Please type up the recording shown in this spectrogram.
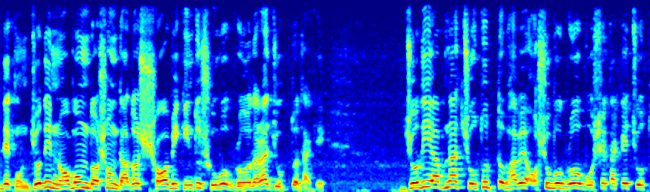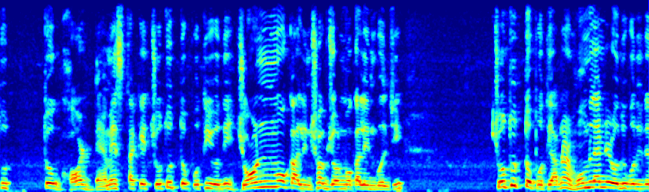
দেখুন, যদি নবম, দশম, দ্বাদশ সবই কিন্তু শুভ গ্রহ দ্বারা যুক্ত থাকে। যদি আপনার চতুর্থভাবে অশুভ গ্রহ বসে থাকে, চতুর্থ ঘর ড্যামেজ থাকে, চতুর্থ পতি যদি জন্মকালীন, সব জন্মকালীন বলছি, চতুর্থ প্রতি আপনার হোমল্যান্ডের অধিপতিতে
